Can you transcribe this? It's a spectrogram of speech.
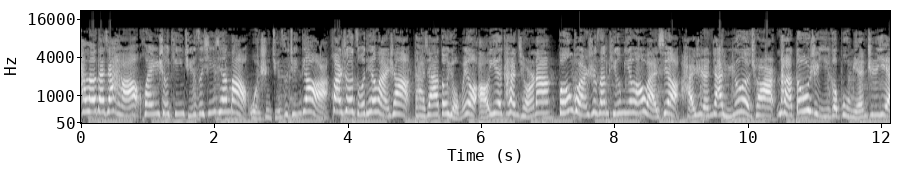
Hello，大家好，欢迎收听橘子新鲜报，我是橘子君调儿。话说昨天晚上大家都有没有熬夜看球呢？甭管是咱平民老百姓，还是人家娱乐圈，那都是一个不眠之夜。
